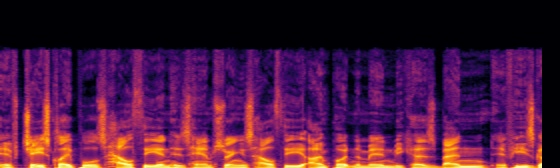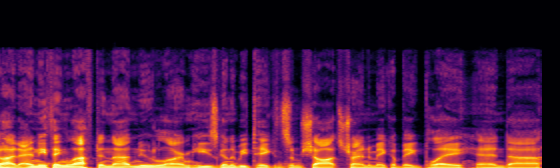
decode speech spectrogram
if Chase Claypool's healthy and his hamstring is healthy, I'm putting him in because Ben, if he's got anything left in that noodle arm, he's going to be taking some shots trying to make a big play. And uh,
